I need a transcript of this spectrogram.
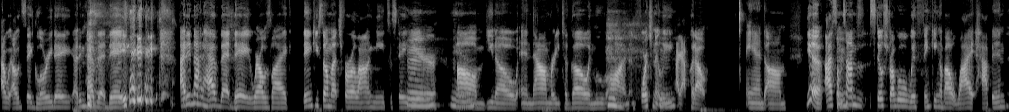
I, w- I would say glory day i didn't have that day i did not have that day where i was like thank you so much for allowing me to stay mm, here yeah. um you know and now i'm ready to go and move on unfortunately mm. i got put out and um yeah i mm. sometimes mm. still struggle with thinking about why it happened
